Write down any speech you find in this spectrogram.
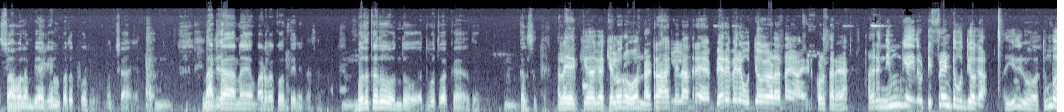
ಸ್ವಾವಲಂಬಿಯಾಗಿ ಹೆಂಗ್ ಬದುಕ್ಬೋದು ಮನುಷ್ಯ ಅಂತ. ನಾಟಕ ನಾಟಕನೇ ಮಾಡ್ಬೇಕು ಅಂತೇನಿಲ್ಲ ಸರ್. ಬದುಕೋದು ಒಂದು ಅದ್ಭುತವಾಗಿ ಅದು. ಕಲ್ಸುತ್ತೆ. ಅಲ್ಲ ಈಗ ಕೆಲವರು ನಟರ ಆಗ್ಲಿಲ್ಲ ಅಂದ್ರೆ ಬೇರೆ ಬೇರೆ ಉದ್ಯೋಗಗಳನ್ನ ಇಟ್ಕೊಳ್ತಾರೆ. ಆದ್ರೆ ನಿಮ್ಗೆ ಇದು ಡಿಫ್ರೆಂಟ್ ಉದ್ಯೋಗ. ಇದು ತುಂಬಾ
